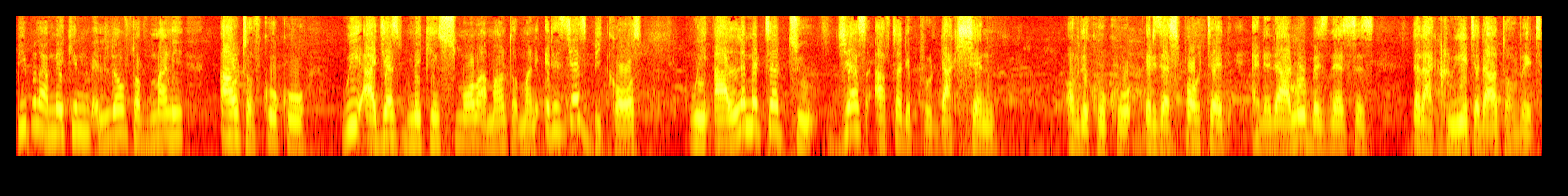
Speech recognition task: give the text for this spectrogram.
people are making a lot of money out of cocoa. we are just making small amount of money. It is just because we are limited to just after the production of the cocoa, it is exported, and there are no businesses that are created out of it.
